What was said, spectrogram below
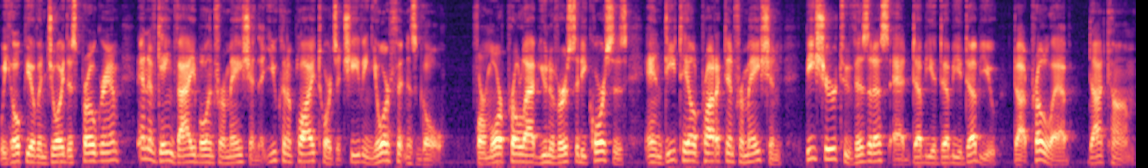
We hope you have enjoyed this program and have gained valuable information that you can apply towards achieving your fitness goal. For more ProLab University courses and detailed product information, be sure to visit us at www.prolab.com.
